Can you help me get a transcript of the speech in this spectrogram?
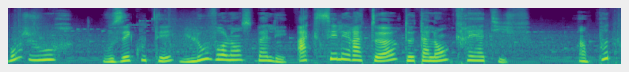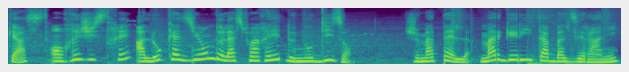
Bonjour, vous écoutez Louvre-Lance Ballet, accélérateur de talents créatifs. Un podcast enregistré à l'occasion de la soirée de nos 10 ans. Je m'appelle Margherita Balzerani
